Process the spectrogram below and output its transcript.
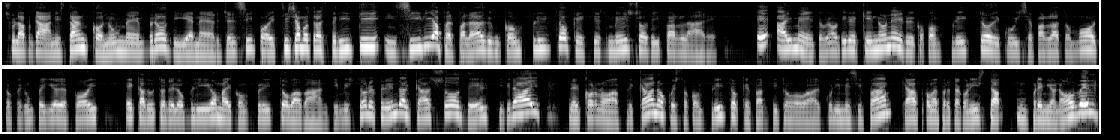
sull'Afghanistan con un membro di Emergency, poi ci siamo trasferiti in Siria per parlare di un conflitto che si è smesso di parlare. E ahimè, dobbiamo dire che non è l'unico conflitto di cui si è parlato molto per un periodo e poi è caduto nell'oblio, ma il conflitto va avanti. Mi sto riferendo al caso del Tigray nel corno africano, questo conflitto che è partito alcuni mesi fa, che ha come protagonista un premio Nobel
